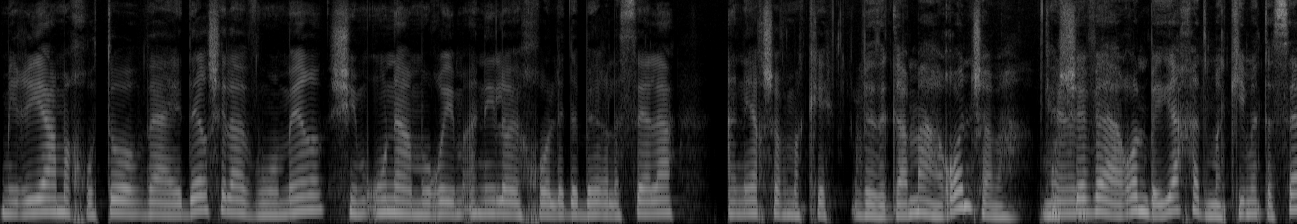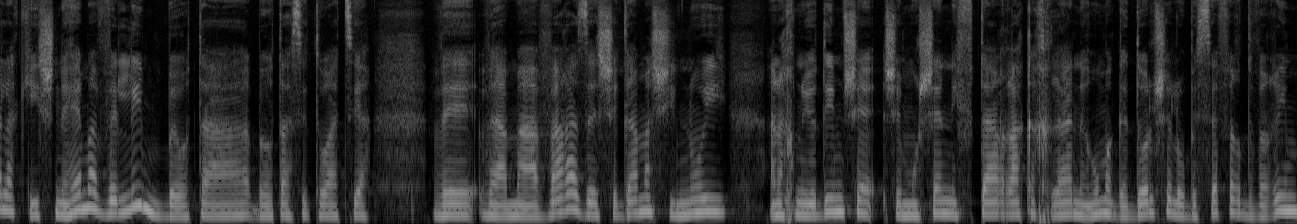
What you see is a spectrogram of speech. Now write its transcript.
מרים אחותו וההיעדר שלה, והוא אומר, שמעו נא המורים, אני לא יכול לדבר אל הסלע, אני עכשיו מכה. וזה גם אהרון שם. כן. משה ואהרון ביחד מכים את הסלע, כי שניהם אבלים באותה, באותה סיטואציה. ו, והמעבר הזה, שגם השינוי, אנחנו יודעים ש, שמשה נפטר רק אחרי הנאום הגדול שלו בספר דברים,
